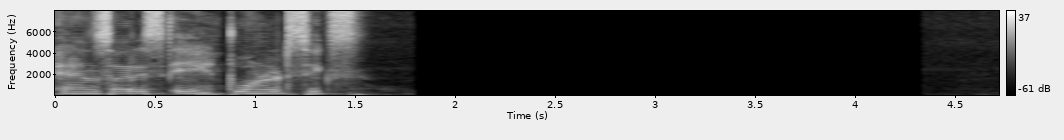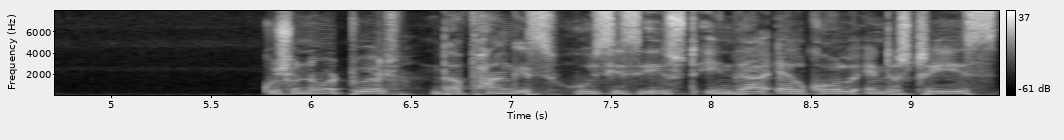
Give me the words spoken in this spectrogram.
Answer is A 206. Question number 12. The fungus which is used in the alcohol industry is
